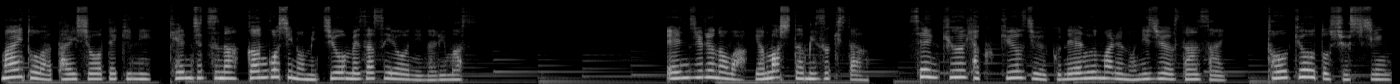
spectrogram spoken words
舞とは対照的に堅実な看護師の道を目指すようになります。演じるのは山下美月さん。1999年生まれの23歳、東京都出身。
